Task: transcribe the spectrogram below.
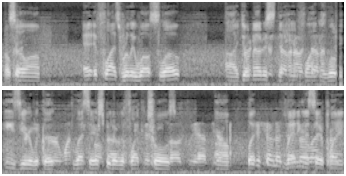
Okay. So um, it, it flies really well slow. Uh, you'll notice the hand flying is a little bit easier with the less airspeed over the flight controls. Um, but landing this airplane,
